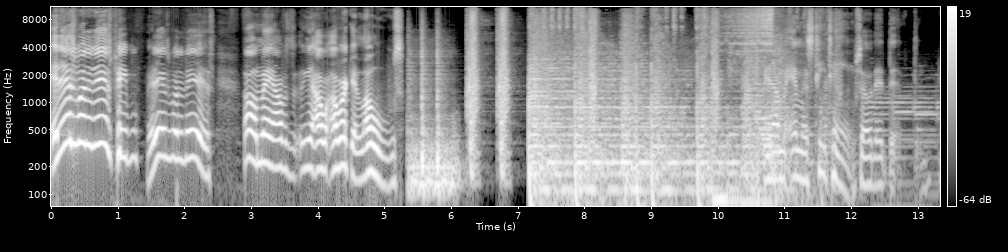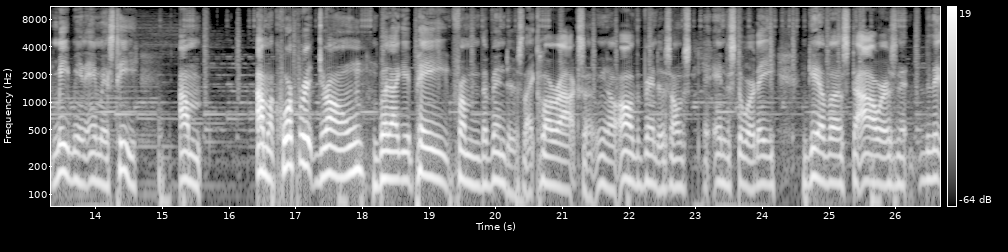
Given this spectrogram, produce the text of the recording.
it is what it is, people. It is what it is. Oh man, I was you know, I, I work at Lowe's. I'm an MST team. So that, that me being MST, I'm I'm a corporate drone, but I get paid from the vendors like Clorox and you know all the vendors on in the store. They give us the hours and they,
